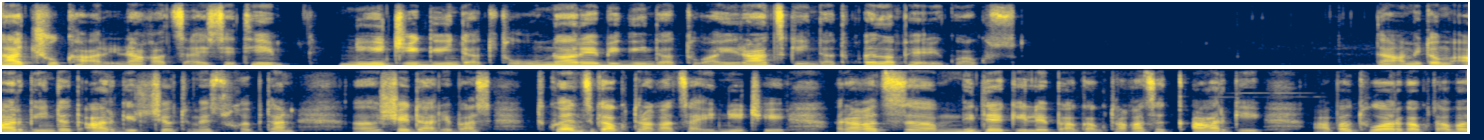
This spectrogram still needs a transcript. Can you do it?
ნაჩუქარი რაღაცა ესეთი ნიჭი გინდათ თუ უნარები გინდათ თუ აი რაც გინდათ ყველაფერი გვაქვს და ამიტომ არ გინდათ არ გირჩევთ მე სხვებთან შედარებას. თქვენც გაქვთ რაღაცა ნიჭი, რაღაც მიდრეკილება გაქვთ, რაღაცა კარგი. აბა თუ არ გაქვთ, აბა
